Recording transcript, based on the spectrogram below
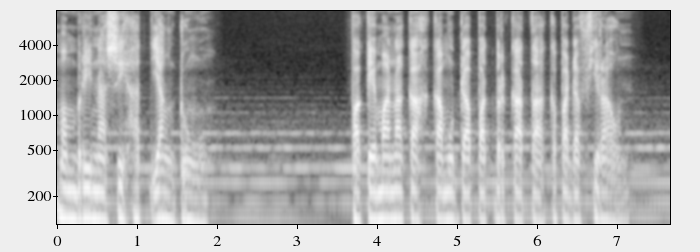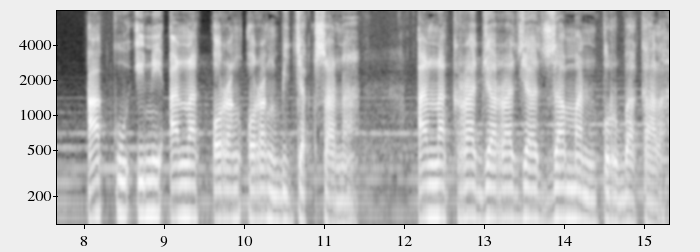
memberi nasihat yang dungu. Bagaimanakah kamu dapat berkata kepada Firaun, "Aku ini anak orang-orang bijaksana, anak raja-raja zaman purbakala."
